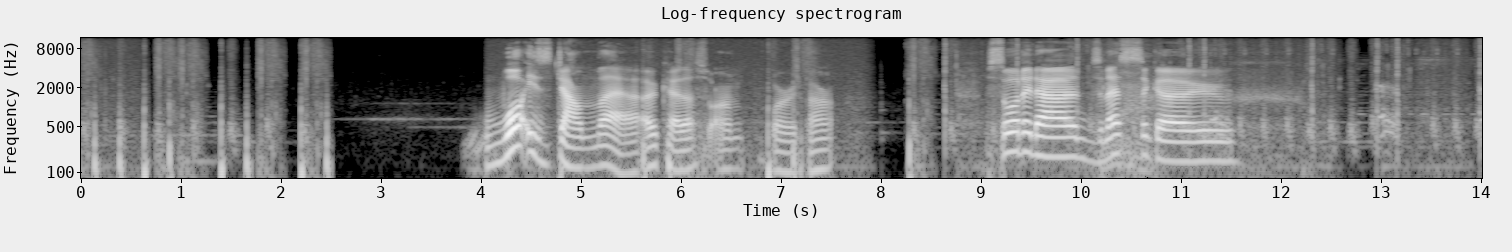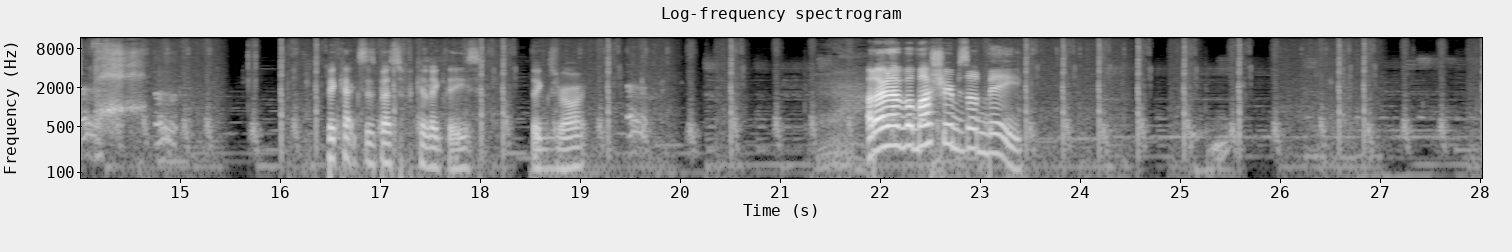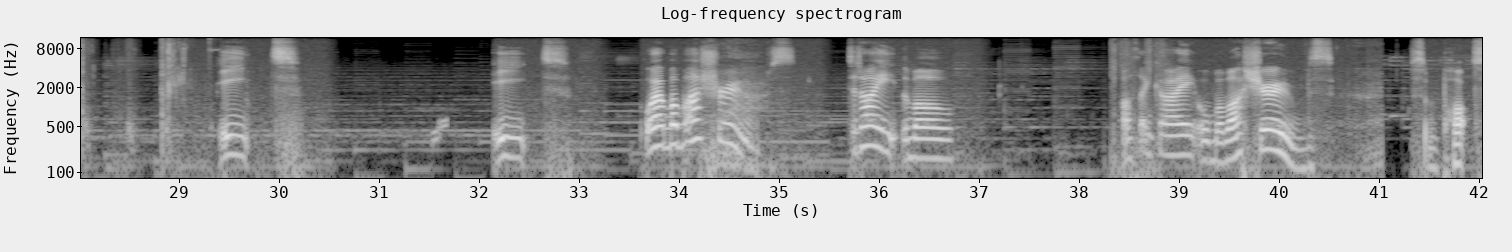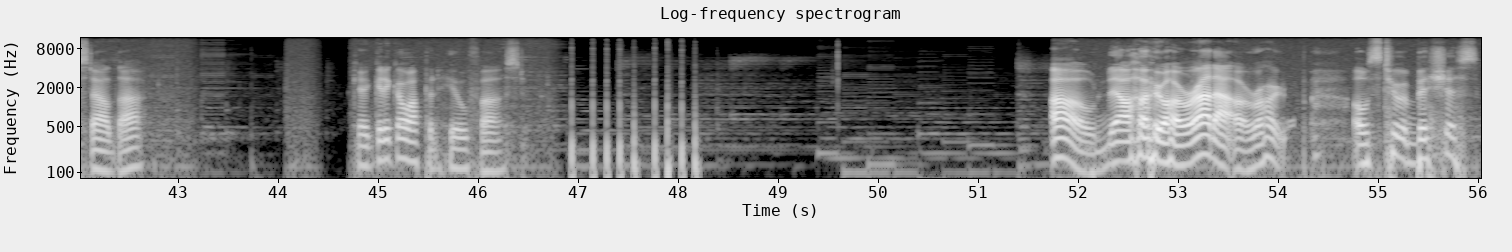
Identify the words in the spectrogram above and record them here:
What is down there? Okay, that's what I'm worried about. In hands, let's go. Pickaxe is better for killing these things, right? I don't have my mushrooms on me. Eat. Eat. Where are my mushrooms? Did I eat them all? I think I ate all my mushrooms. Some pots down there. Okay, I'm gonna go up and heal first. Oh no, I ran out of rope. I was too ambitious.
